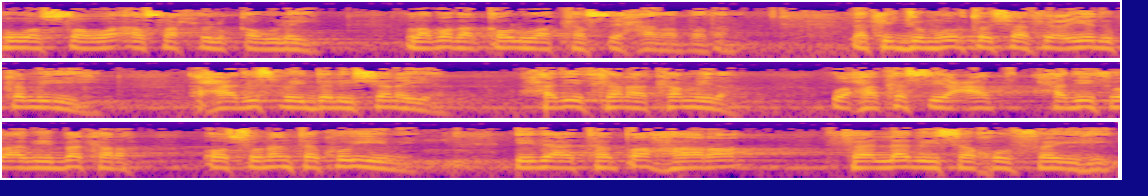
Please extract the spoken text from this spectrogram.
huwa asaxu lqowleyn labada qowl waa ka sixada badan. Laakiin jumhuurtoo shaaficiyadu ka mid bay daliishanayaan xadiikana ka mida waxaa ka sii cad xadiiu abi bakra oo sunanta ku yimi ida taahara falabisa khufayhi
